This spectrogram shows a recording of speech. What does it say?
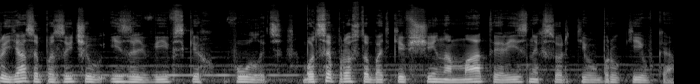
текстури я запозичив із львівських вулиць, бо це просто батьківщина мати різних сортів бруківки.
